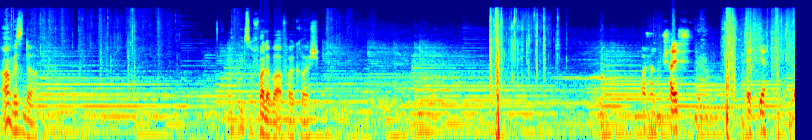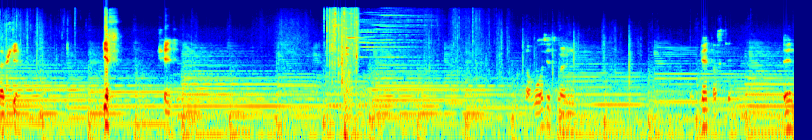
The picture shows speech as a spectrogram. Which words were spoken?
Ah, wir sind da. Und unsere Falle war erfolgreich. Schon scheiß. Jetzt hier. Bleib stehen. Yes! Shit. So, wo ist jetzt mein. Wie hat das denn? Den.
